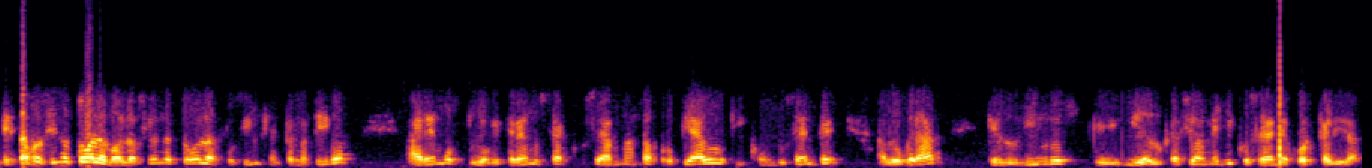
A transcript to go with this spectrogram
estamos haciendo toda la evaluación de todas las posibles alternativas. Haremos lo que queremos sea, sea más apropiado y conducente a lograr que los libros que, y la educación en México sea de mejor calidad.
